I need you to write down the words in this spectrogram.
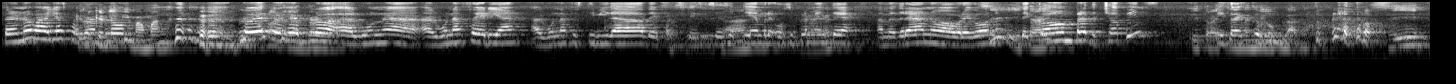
Pero no vayas, por Creo ejemplo. que ni mi mamá. No vayas, por ejemplo, a alguna, alguna feria, alguna festividad de por Sí, ejemplo, sí, 16 de ah, septiembre o simplemente a Medrano, a Obregón, Sí, de traes- compras, de shoppings. Y traes, Y traes tu- plato. tu plato. Sí.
